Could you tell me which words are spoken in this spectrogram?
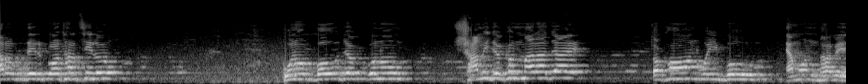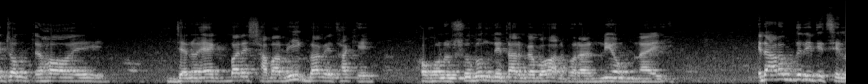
আরবদের প্রথা ছিল, কোনো বউ যখন কোনো স্বামী যখন মারা যায়, তখন ওই বউ এমনভাবে চলতে হয় যেন একবারে স্বাভাবিকভাবে থাকে। কখনো সুগন্ধি তার ব্যবহার করার নিয়ম নাই। এটা আরবদের রীতি ছিল।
